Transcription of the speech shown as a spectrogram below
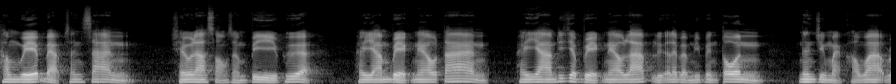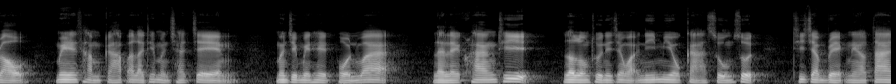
ทำ wave แบบสั้นๆ ใช้เวลา 2-3 ปี เพื่อพยายามเบรกแนวต้าน พยายามที่จะเบรกแนวรับ หรืออะไรแบบนี้เป็นต้น นั่นจึงหมายความว่าเราไม่ได้ทำกราฟอะไรที่มันชัดเจน มันจึงเป็นเหตุผลว่าหลาย ๆ ครั้งที่เราลงทุนในจังหวะนี้มีโอกาสสูงสุด ที่จะเบรกแนวต้าน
